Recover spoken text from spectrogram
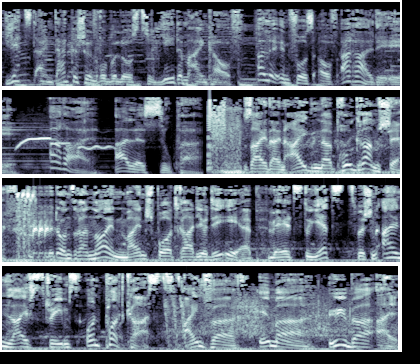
Jetzt ein Dankeschön, rubbellos zu jedem Einkauf. Alle Infos auf aral.de. Aral, alles super. Sei dein eigener Programmchef. Mit unserer neuen meinsportradio.de App wählst du jetzt zwischen allen Livestreams und Podcasts. Einfach, immer, überall.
